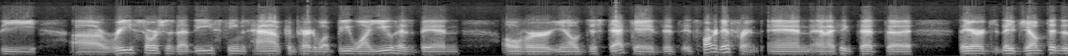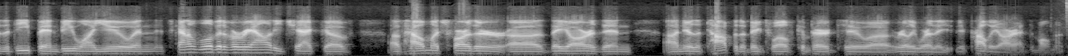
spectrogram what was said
the uh, resources that these teams have compared to what BYU has been over you know just decades. It's it's far different, and and I think that. Uh, they are they jumped into the deep end BYU and it's kind of a little bit of a reality check of of how much farther uh, they are than uh, near the top of the Big 12 compared to uh, really where they, they probably are at the moment.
